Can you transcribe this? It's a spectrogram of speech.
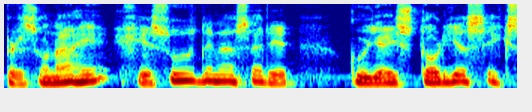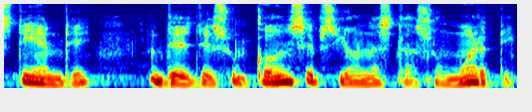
personaje Jesús de Nazaret, cuya historia se extiende desde su concepción hasta su muerte.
